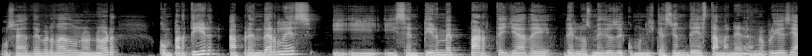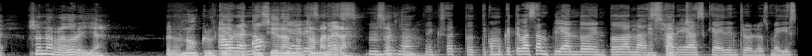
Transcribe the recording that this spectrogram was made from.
o sea, de verdad un honor compartir, aprenderles y, y- y sentirme parte ya de, de los medios de comunicación de esta manera. ¿no? Porque yo decía, soy narradora ya, pero no, creo que Ahora ya me no, consideran ya de otra manera. Exacto. claro, exacto. Como que te vas ampliando en todas las Exacto. tareas que hay dentro de los medios.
